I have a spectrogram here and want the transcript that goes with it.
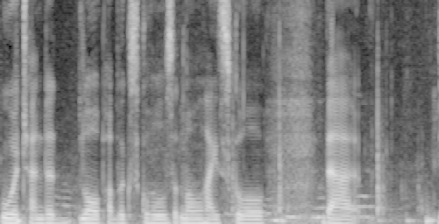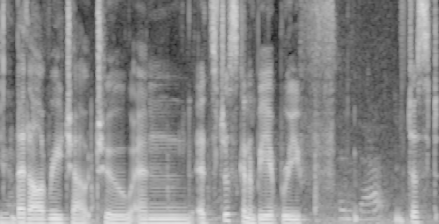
who attended Lowell Public Schools and Lowell High School that yeah. that I'll reach out to, and it's just going to be a brief, just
